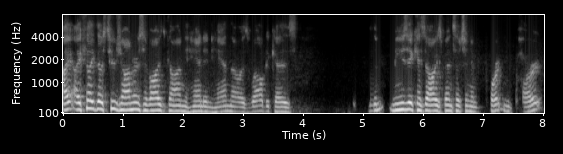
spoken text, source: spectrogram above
I, I feel like those two genres have always gone hand in hand though as well because the music has always been such an important part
